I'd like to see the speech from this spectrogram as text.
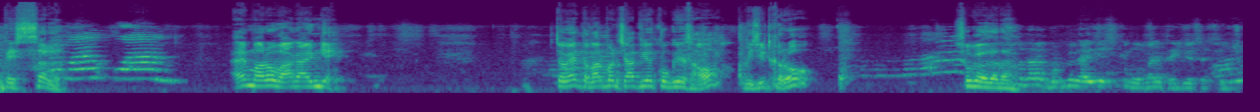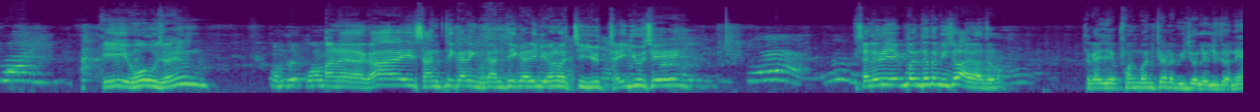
સ્પેશલ એ, મારો વાઘ આવીને કે. તો ગાય તમારે પણ ચા પીએ કોઈક દિવસ આવો. વિઝિટ કરો. શું કહ્યું દાદા? બધા ગુડ્ડુ આવી જશે કે મોબાઈલ થઈ ગયો છે? એ એવું છે એમ? અને ગાય શાંતિકારી ને ક્રાંતિકારી બેવાનો વચ્ચે યુદ્ધ થઈ ગયું છે. સેલેરી એક બંધ થયો તો બીજો આવ્યો હતો. તો કાંઈ એક ફોન બંધ થયો એટલે બીજો લઈ લીધો ને.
